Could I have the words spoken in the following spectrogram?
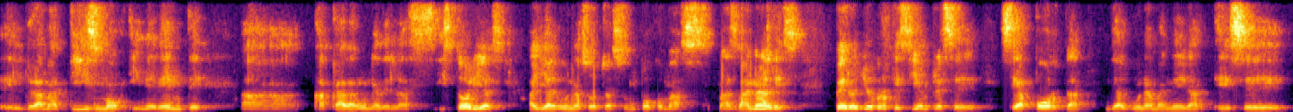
el, dramatismo inherente a, a, cada una de las historias. Hay algunas otras un poco más, más banales, pero yo creo que siempre se, se aporta de alguna manera ese,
